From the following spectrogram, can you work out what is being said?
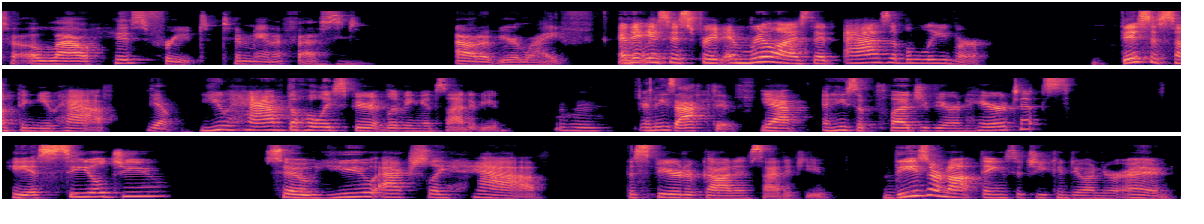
to allow his fruit to manifest mm-hmm. out of your life. And, and it is his fruit. And realize that as a believer, this is something you have. Yeah. You have the Holy Spirit living inside of you. Mm-hmm. And he's active. Yeah. And he's a pledge of your inheritance. He has sealed you. So you actually have the Spirit of God inside of you. These are not things that you can do on your own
